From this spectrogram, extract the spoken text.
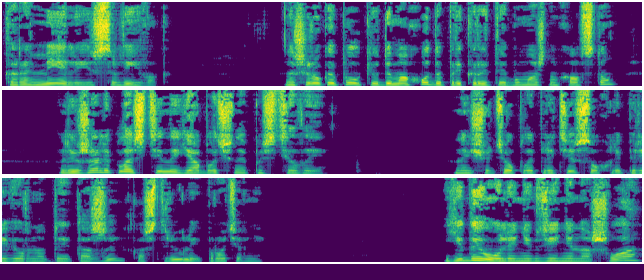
карамели и сливок. На широкой полке у дымохода, прикрытой бумажным холстом, лежали пластины яблочной пастилы. На еще теплой плите сохли перевернутые тазы, кастрюли и противни. Еды Оля нигде не нашла,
